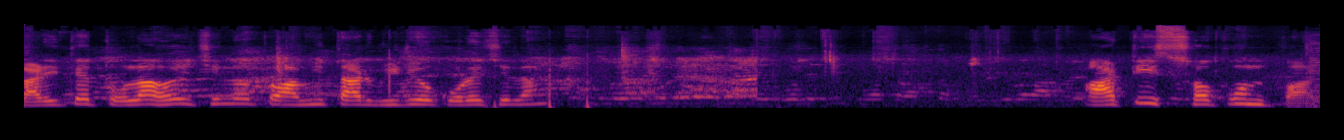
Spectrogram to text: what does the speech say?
গাড়িতে তোলা হয়েছিল, তো আমি তার ভিডিও করেছিলাম। আর্টিস্ট স্বপন পাল।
